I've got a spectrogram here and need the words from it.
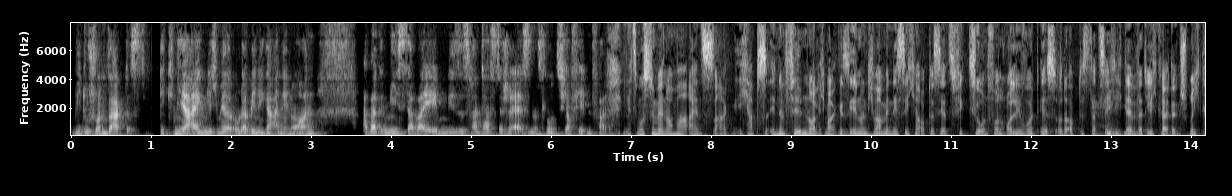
du schon sagtest, die Knie eigentlich mehr oder weniger an den Ohren aber genießt dabei eben dieses fantastische Essen. Es lohnt sich auf jeden Fall. Jetzt musst du mir noch mal eins sagen. Ich habe es in einem Film neulich mal gesehen und ich war mir nicht sicher, ob das jetzt Fiktion von Hollywood ist oder ob das tatsächlich der Wirklichkeit entspricht.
